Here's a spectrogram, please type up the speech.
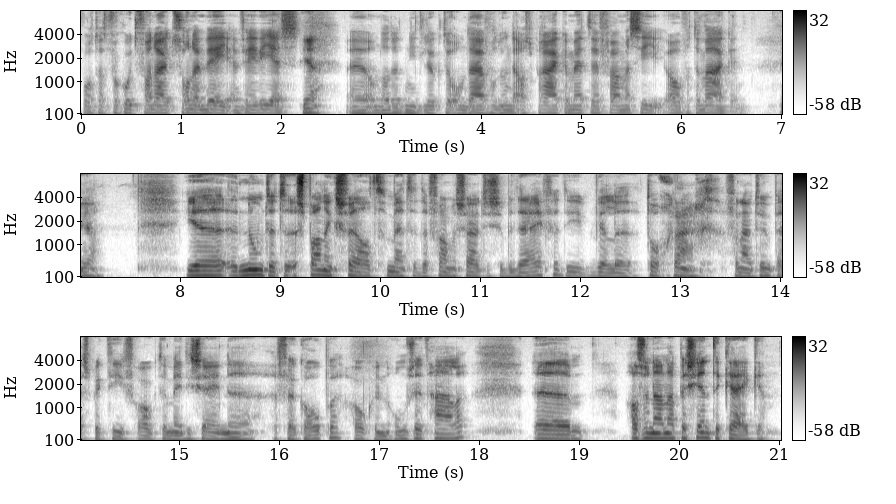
wordt dat vergoed vanuit ZonMW en VWS. Ja. omdat het niet lukte om daar voldoende afspraken met de farmacie over te maken. Ja. Je noemt het spanningsveld met de farmaceutische bedrijven. Die willen toch graag vanuit hun perspectief ook de medicijnen verkopen, ook hun omzet halen. Uh, als we nou naar patiënten kijken.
